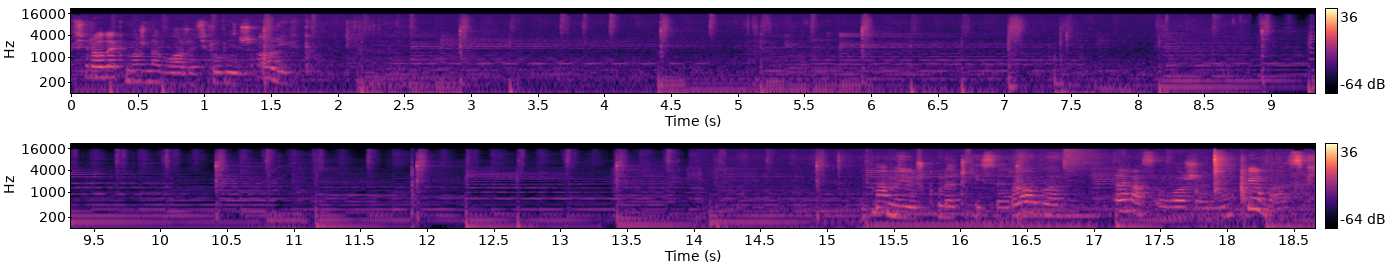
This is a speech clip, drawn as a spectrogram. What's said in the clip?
W środek można włożyć również oliwkę. Mamy już kuleczki serowe, teraz ułożymy kiełbaski.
